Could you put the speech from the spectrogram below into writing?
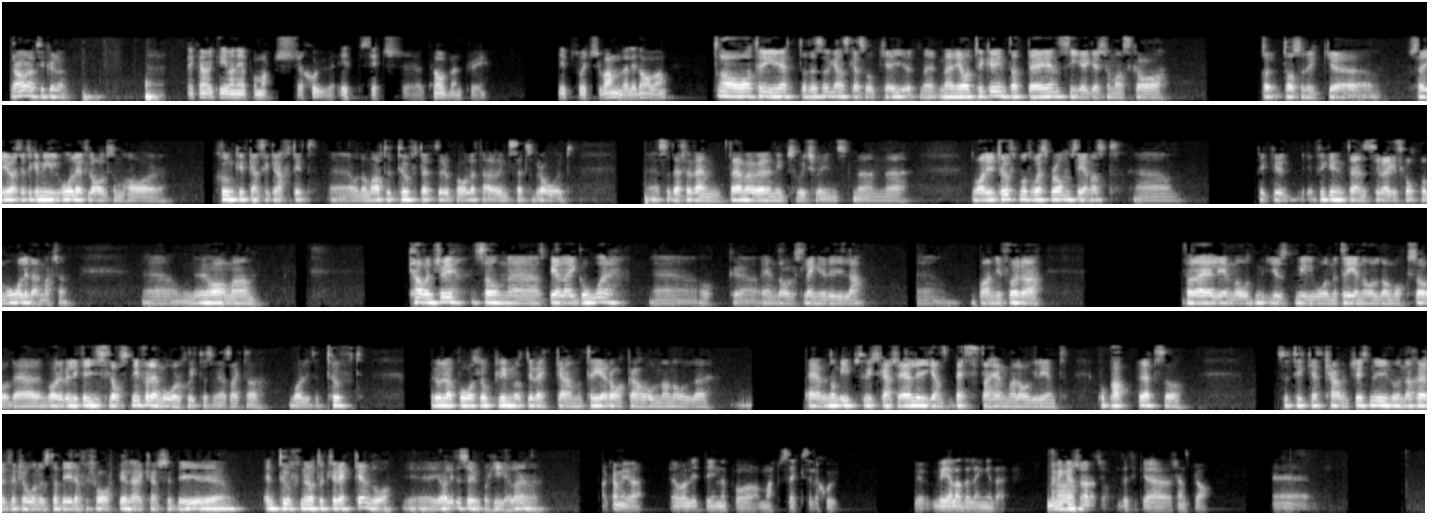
Ja, jag tycker det. Vi kan väl kliva ner på match sju, Ipswich eh, Coventry. Ipswich vann väl idag va? Ja, 3-1 och det såg ganska så okej ut. Men, men jag tycker inte att det är en seger som man ska ta, ta så mycket eh, seriöst. Jag tycker Millwall är ett lag som har sjunkit ganska kraftigt. Eh, och de har haft det tufft efter uppehållet här och inte sett så bra ut. Eh, så därför väntar jag mig väl en Ipswich-vinst. Men de hade ju tufft mot West Brom senast. Fick ju, fick ju inte ens iväg ett skott på mål i den matchen. Och nu har man Coventry som spelade igår och och eh, en dags längre vila. Eh, vann ju förra förra helgen mot just Millwall med 3-0 de också. Och där var det väl lite islossning för den målskyttet som jag sagt har varit lite tufft. Rulla på, slog Plymouth i veckan, tre raka hållna nollor. även om Ipswich kanske är ligans bästa hemmalag rent på pappret så så tycker jag att Countrys nyvunna självförtroende och stabila försvarsspel här kanske blir eh, en tuff nöt att knäcka ändå. Eh, Jag är lite sugen på hela den här. Det kan vi göra. Jag var lite inne på match sex eller sju. Jag velade länge där. Men vi Ja. kan köra så. Det tycker jag känns bra. Eh,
